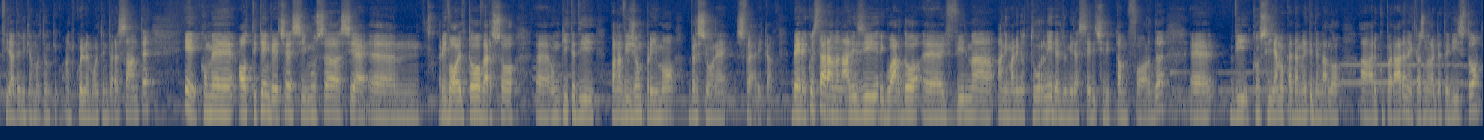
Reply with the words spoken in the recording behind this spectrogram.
Fidatevi che molto, anche, anche quello è molto interessante. E come ottiche invece Simus si è ehm, rivolto verso eh, un kit di Panavision Primo versione sferica. Bene, questa era un'analisi riguardo eh, il film Animali notturni del 2016 di Tom Ford. Eh, vi consigliamo caldamente di andarlo a recuperare nel caso non l'abbiate visto.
